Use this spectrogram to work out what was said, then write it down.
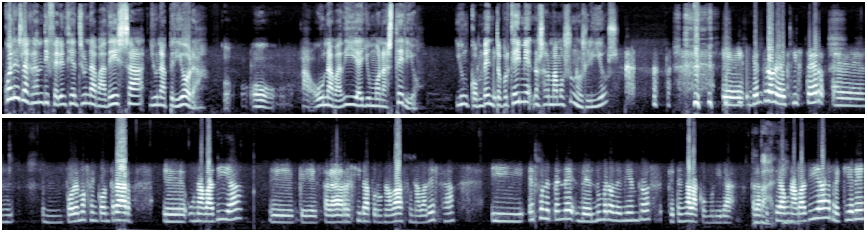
¿Cuál es la gran diferencia entre una abadesa y una priora? O, una abadía y un monasterio? Y un convento, porque ahí nos armamos unos líos. Eh, dentro del cister podemos encontrar una abadía eh, que estará regida por una abad, una abadesa, y eso depende del número de miembros que tenga la comunidad. Para que sea una abadía requiere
